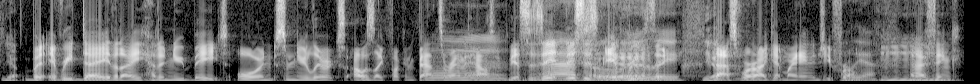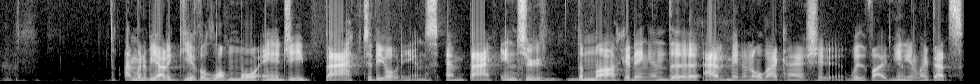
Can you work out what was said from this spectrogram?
Yeah. But every day that I had a new beat or some new lyrics, I was like fucking bouncing around the house. Like mm. this is it. This is Absolutely. everything. Yeah. That's where I get my energy from. Oh, yeah. And I mm. think I'm going to be able to give a lot more energy back to the audience and back into the marketing and the admin and all that kind of shit with Vibe Union. Like that's,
